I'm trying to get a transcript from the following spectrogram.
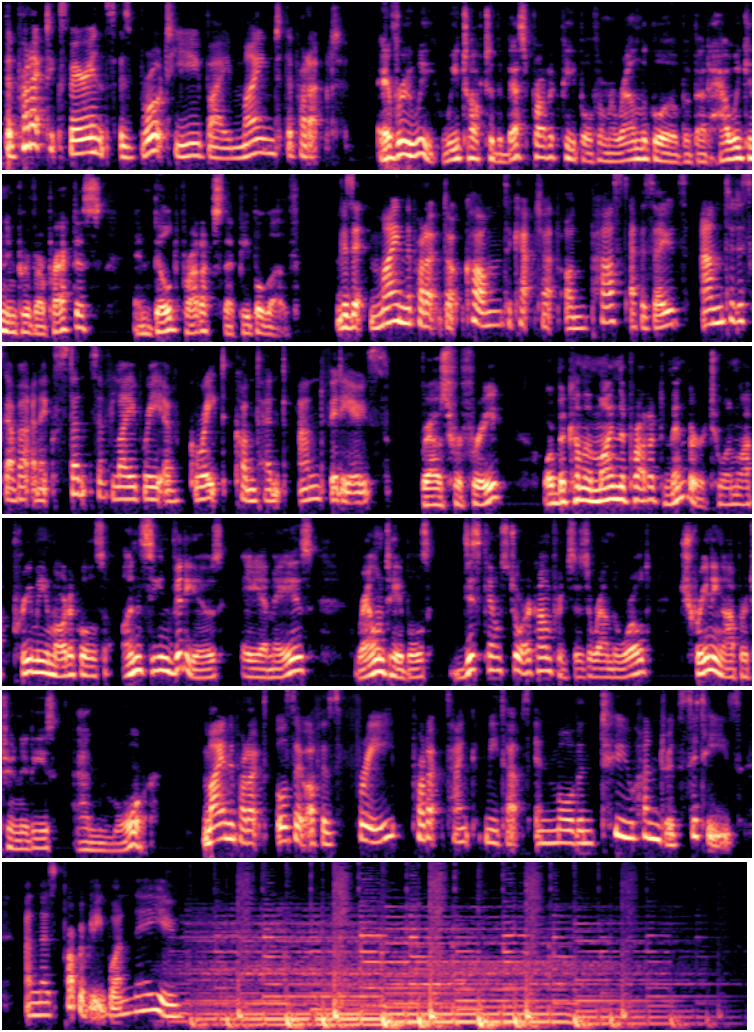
The product experience is brought to you by Mind the Product. Every week, we talk to the best product people from around the globe about how we can improve our practice and build products that people love. Visit mindtheproduct.com to catch up on past episodes and to discover an extensive library of great content and videos. Browse for free or become a Mind the Product member to unlock premium articles, unseen videos, AMAs, roundtables, discounts to our conferences around the world, training opportunities, and more. Mind the Product also offers free Product Tank meetups in more than 200 cities, and there's probably one near you.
